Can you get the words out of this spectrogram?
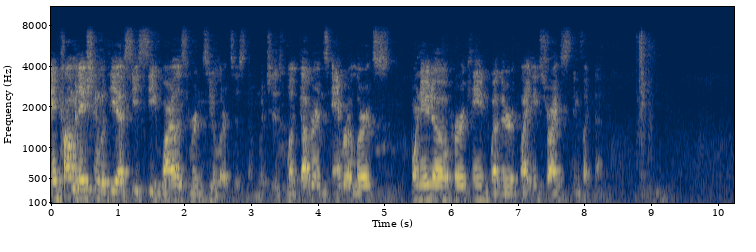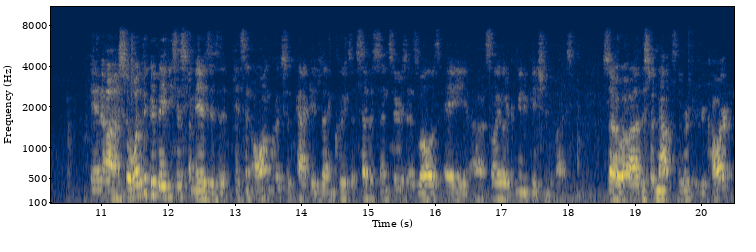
In combination with the FCC wireless emergency alert system, which is what governs Amber Alerts, tornado, hurricane, weather, lightning strikes, things like that. And uh, so what the Good Baby system is, is it, it's an all-inclusive package that includes a set of sensors as well as a uh, cellular communication device. So uh, this would mount to the roof of your car,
